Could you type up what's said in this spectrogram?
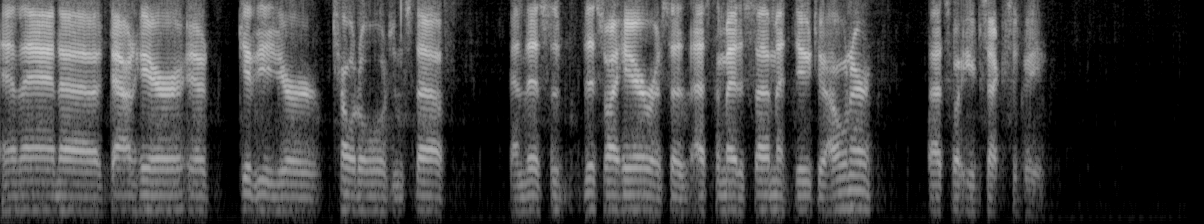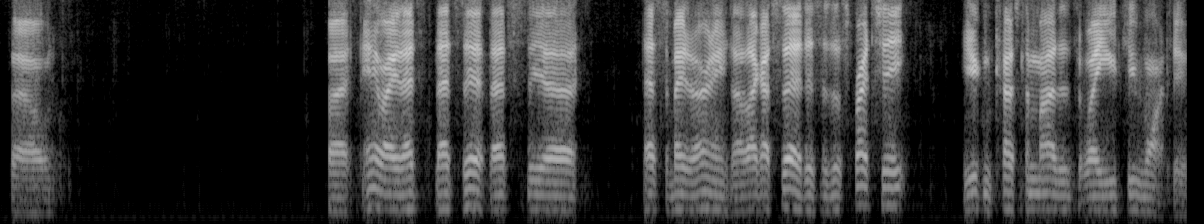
And then uh, down here, it gives you your totals and stuff. And this is this right here, it says estimated settlement due to owner. That's what your check should be. So, but anyway, that's that's it. That's the uh, estimated earnings. Now, like I said, this is a spreadsheet. You can customize it the way you two want to.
